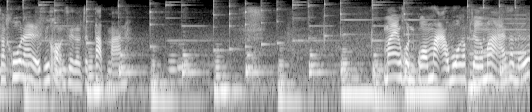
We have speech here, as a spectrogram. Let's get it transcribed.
สักครู่นะเดี๋ยวซื้อของเสร็จเราจะตัดมานะ ไม่คนกลัวหมาวัวกับเจอหมาซะเด้อ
